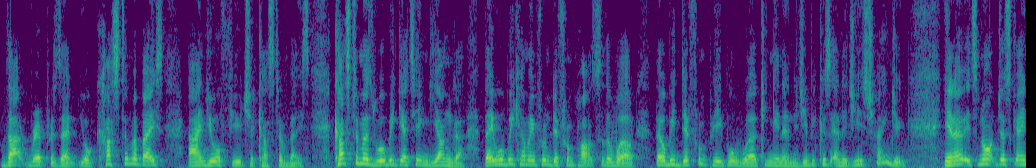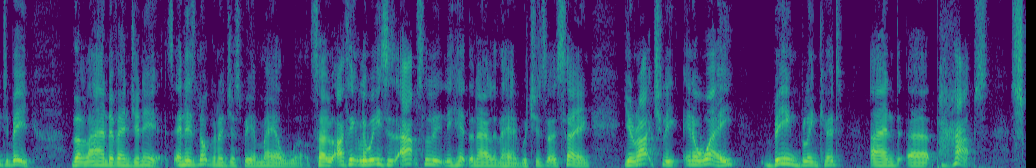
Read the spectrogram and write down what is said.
that represent your customer base and your future customer base? Customers will be getting younger. They will be coming from different parts of the world. There'll be different people working in energy because energy is changing. You know, it's not just going to be the land of engineers, and it's not going to just be a male world. So I think Louise has absolutely hit the nail in the head, which is uh, saying you're actually, in a way, being blinkered and uh, perhaps sc-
